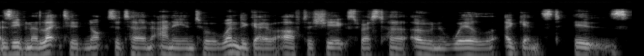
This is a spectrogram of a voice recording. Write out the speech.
has even elected not to turn Annie into a Wendigo after she expressed her own will against his.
